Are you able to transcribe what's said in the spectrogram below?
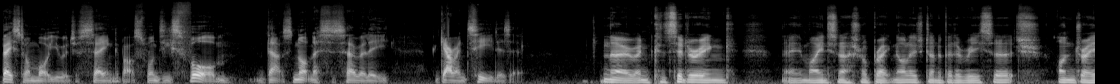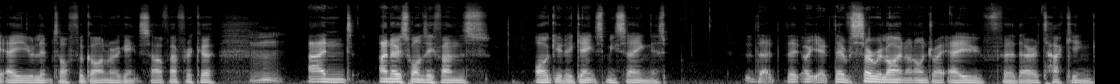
based on what you were just saying about Swansea's form, that's not necessarily guaranteed, is it? No, and considering in my international break knowledge, done a bit of research. Andre Ayew limped off for Ghana against South Africa. Mm. And I know Swansea fans argued against me saying this. That they, oh yeah, they're so reliant on Andre Ayew for their attacking,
